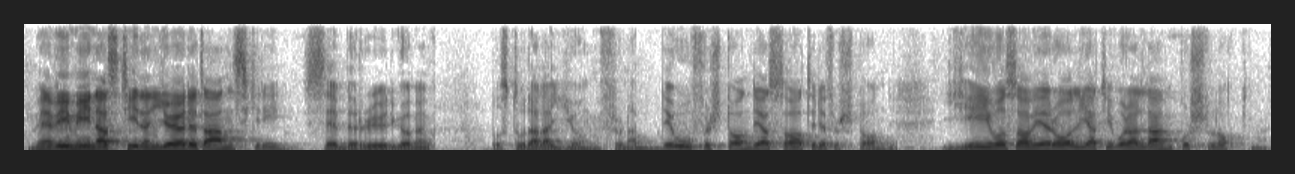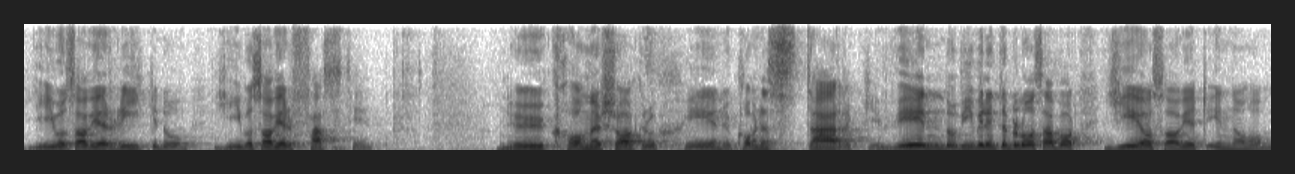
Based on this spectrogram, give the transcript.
Men vid minnastiden ljöd ett anskri. Se brudgummen då stod alla jungfrurna. De oförståndiga sa till de förståndiga. Giv oss av er olja till våra lampor slockna. Giv oss av er rikedom. Giv oss av er fasthet. Nu kommer saker att ske, nu kommer en stark vind och vi vill inte blåsa bort. Ge oss av ert innehåll.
